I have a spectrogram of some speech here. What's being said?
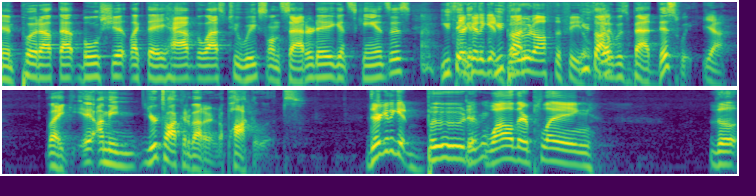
And put out that bullshit like they have the last two weeks on Saturday against Kansas. You think They're gonna get you thought booed it- off the field. You thought Yep. it was bad this week. Yeah. Like, I mean, you're talking about an apocalypse. They're going to get booed while they're playing the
